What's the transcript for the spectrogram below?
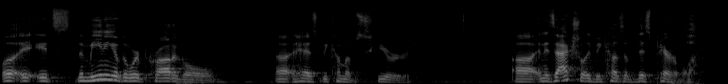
well, it's the meaning of the word prodigal uh, has become obscured. Uh, and it's actually because of this parable.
